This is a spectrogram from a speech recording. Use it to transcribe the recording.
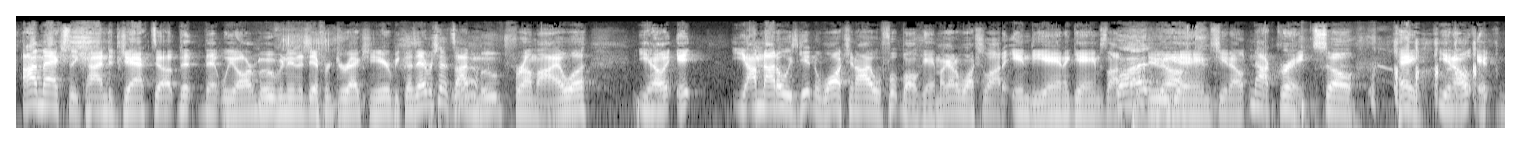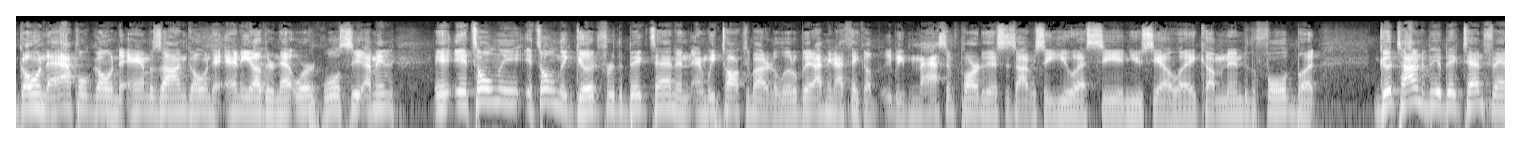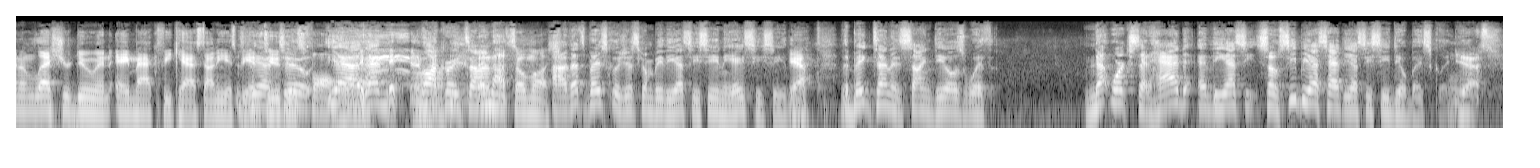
I'm actually kind of jacked up that, that we are moving in a different direction here because ever since I moved from Iowa, you know, it yeah, I'm not always getting to watch an Iowa football game. I got to watch a lot of Indiana games, a lot What? of Purdue Yuck. games. You know, not great. So, hey, you know, it, going to Apple, going to Amazon, going to any other network, we'll see. I mean, it, it's only it's only good for the Big Ten, and, and we talked about it a little bit. I mean, I think a, a massive part of this is obviously USC and UCLA coming into the fold, but. Good time to be a Big Ten fan unless you're doing a McAfee cast on ESPN two this fall. Yeah, right? then not great time. And not so much. Uh, that's basically just going to be the SEC and the ACC. There. Yeah. The Big Ten has signed deals with networks that had the SEC. So CBS had the SEC deal basically. Yes.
